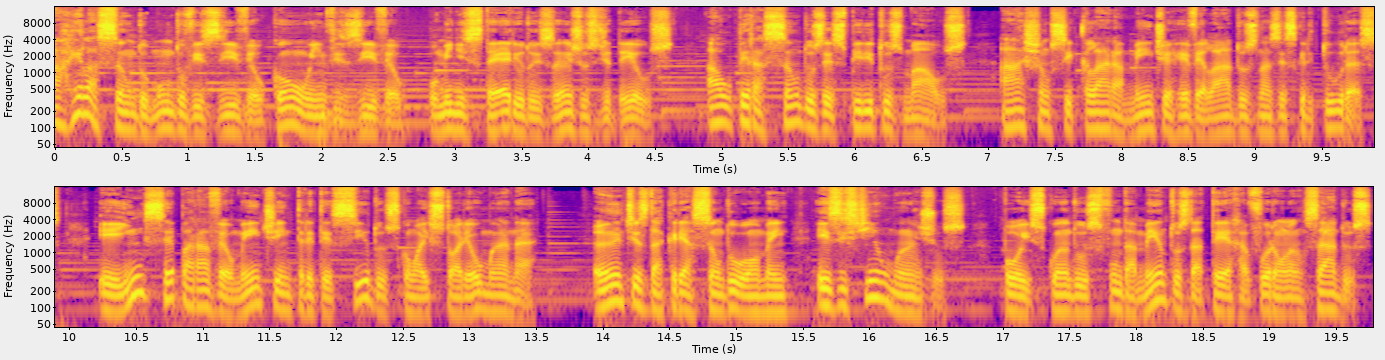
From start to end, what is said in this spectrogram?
A relação do mundo visível com o invisível, o ministério dos anjos de Deus, a operação dos espíritos maus, acham-se claramente revelados nas Escrituras e inseparavelmente entretecidos com a história humana. Antes da criação do homem, existiam anjos, pois quando os fundamentos da terra foram lançados,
